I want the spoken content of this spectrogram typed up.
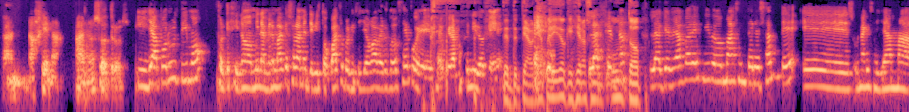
tan ajena a nosotros. Y ya por último, porque si no, mira, menos mal que solamente he visto cuatro, porque si llego a ver doce, pues hubiéramos tenido que... Te, te- te habría pedido que hicieras un, que, top. la que me ha parecido más interesante es una que se llama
